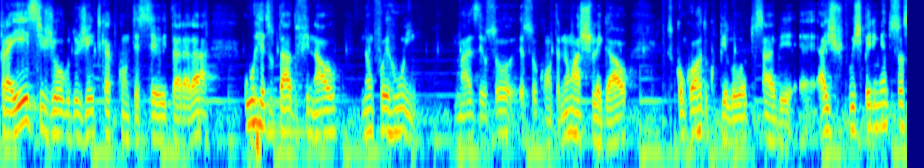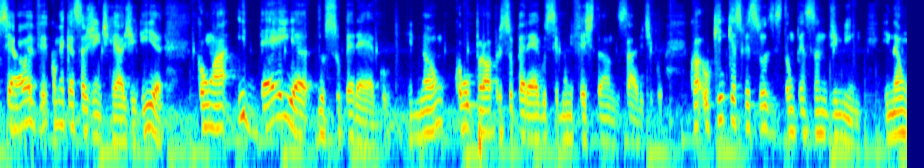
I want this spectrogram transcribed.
para esse jogo, do jeito que aconteceu e tarará, o resultado final não foi ruim. Mas eu sou, eu sou contra, não acho legal concordo com o piloto, sabe? É, a, o experimento social é ver como é que essa gente reagiria com a ideia do superego e não com o próprio superego se manifestando, sabe? Tipo, qual, o que que as pessoas estão pensando de mim? E não,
